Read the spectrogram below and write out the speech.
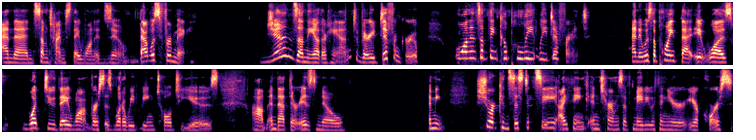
and then sometimes they wanted Zoom. That was for me. Jen's, on the other hand, a very different group, wanted something completely different. And it was the point that it was what do they want versus what are we being told to use, um, and that there is no I mean, short consistency, I think, in terms of maybe within your, your course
